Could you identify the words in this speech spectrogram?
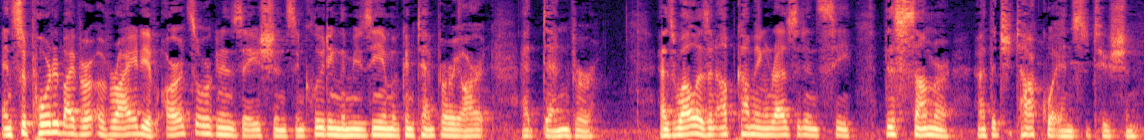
and supported by a variety of arts organizations, including the Museum of Contemporary Art at Denver, as well as an upcoming residency this summer at the Chautauqua Institution.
